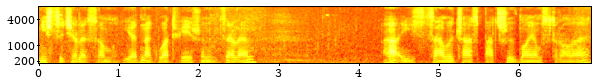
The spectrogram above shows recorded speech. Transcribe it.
niszczyciele są jednak łatwiejszym celem, a IS cały czas patrzy w moją stronę.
